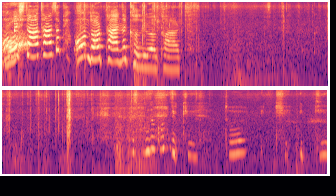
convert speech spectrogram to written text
15 tane atarsak 14 tane kalıyor kart. Burada koy. 2, 4, 2, 2.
